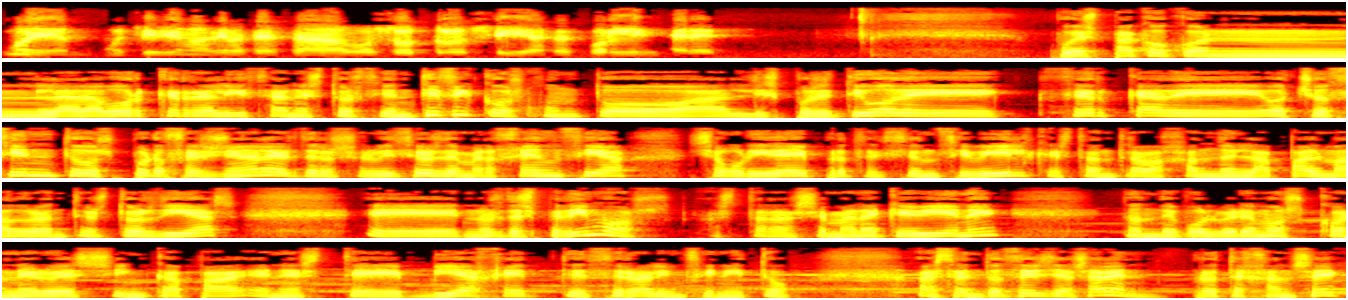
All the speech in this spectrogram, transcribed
Muy bien, muchísimas gracias a vosotros y gracias por el interés. Pues Paco, con la labor que realizan estos científicos junto al dispositivo de cerca de 800 profesionales de los servicios de emergencia, seguridad y protección civil que están trabajando en La Palma durante estos días, eh, nos despedimos hasta la semana que viene, donde volveremos con Héroes sin capa en este viaje de cero al infinito. Hasta entonces, ya saben, protéjanse.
